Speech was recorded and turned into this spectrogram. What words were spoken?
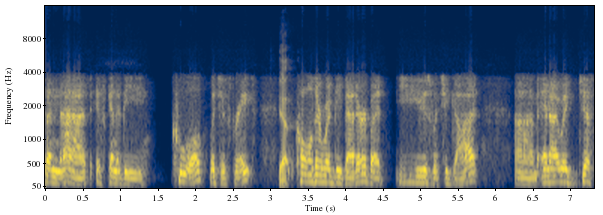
than that is going to be cool, which is great. Yep. Colder would be better, but you use what you got. Um, and I would just,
